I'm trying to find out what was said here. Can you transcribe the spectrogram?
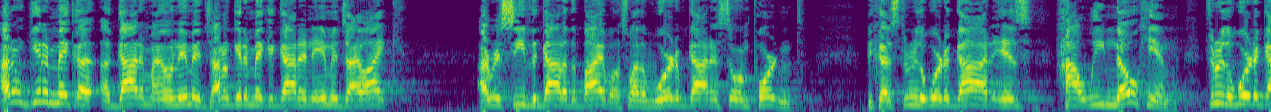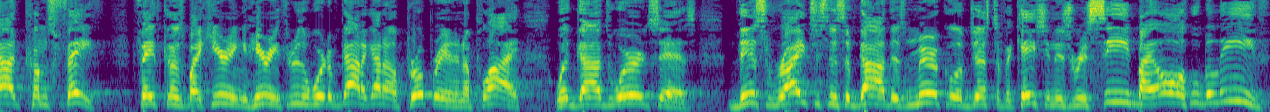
I don't get to make a, a God in my own image. I don't get to make a God in the image I like. I receive the God of the Bible. That's why the Word of God is so important. Because through the Word of God is how we know Him. Through the Word of God comes faith. Faith comes by hearing and hearing through the Word of God. I gotta appropriate and apply what God's Word says. This righteousness of God, this miracle of justification is received by all who believe.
